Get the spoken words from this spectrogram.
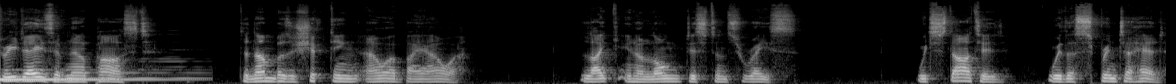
Three days have now passed. The numbers are shifting hour by hour, like in a long distance race, which started with a sprint ahead.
